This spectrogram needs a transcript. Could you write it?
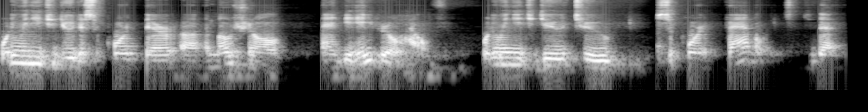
What do we need to do to support their uh, emotional and behavioral health? What do we need to do to support families so that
